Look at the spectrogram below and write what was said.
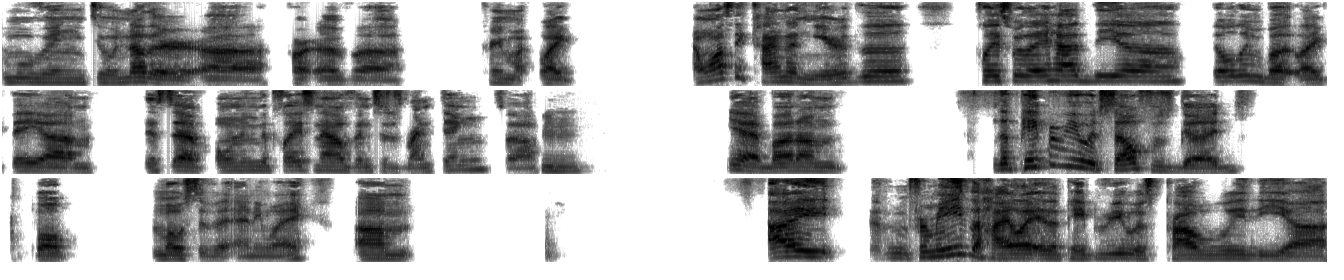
moving to another uh, part of uh, pretty much like I want to say kind of near the place where they had the uh, building, but like they um instead of owning the place now, Vince is renting. So mm-hmm. yeah, but um the pay per view itself was good. Well, most of it anyway. Um, I for me the highlight of the pay per view was probably the uh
